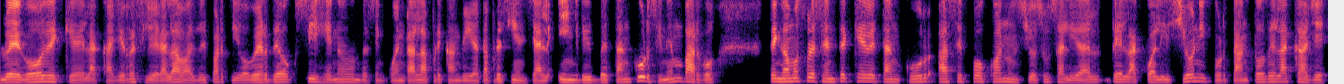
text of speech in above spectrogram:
luego de que de la calle recibiera el aval del Partido Verde Oxígeno, donde se encuentra la precandidata presidencial Ingrid Betancourt. Sin embargo, tengamos presente que Betancourt hace poco anunció su salida de la coalición y por tanto de la calle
